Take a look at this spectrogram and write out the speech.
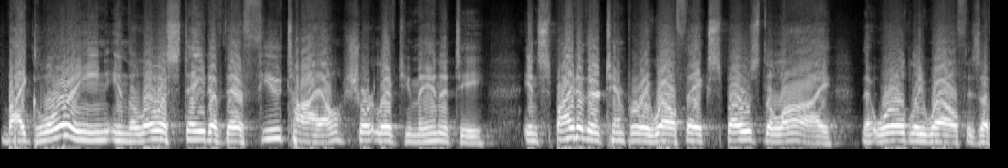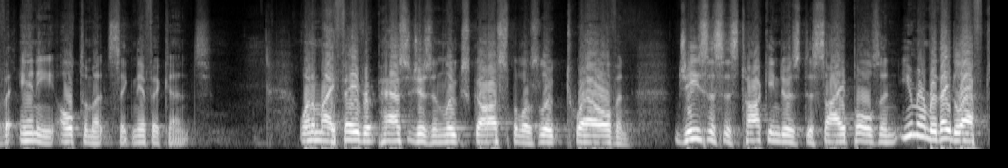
By glorying in the low estate of their futile, short lived humanity, in spite of their temporary wealth, they exposed the lie that worldly wealth is of any ultimate significance. One of my favorite passages in Luke's gospel is Luke 12, and Jesus is talking to his disciples, and you remember they'd left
